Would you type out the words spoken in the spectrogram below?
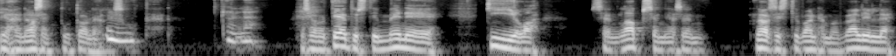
ja hän asettuu todellisuuteen. Mm. Kyllä. Ja siellä tietysti menee kiila sen lapsen ja sen vanhemman välille,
